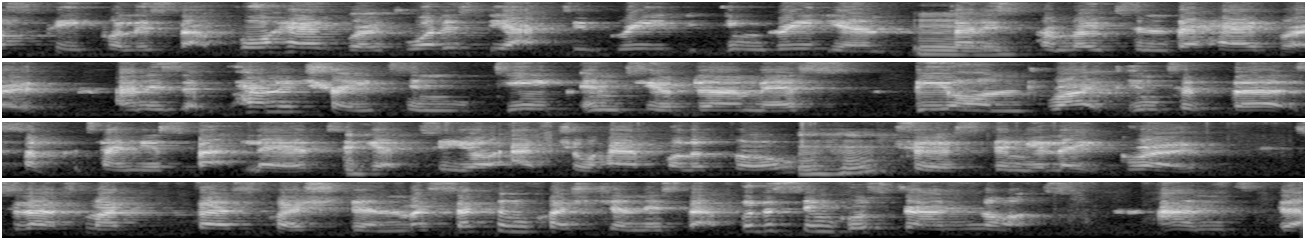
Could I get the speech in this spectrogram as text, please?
ask people is that for hair growth, what is the active gre- ingredient Mm. that is promoting the hair growth? And is it penetrating deep into your dermis, beyond, right into the subcutaneous fat layer to get to your actual hair follicle Mm-hmm. to stimulate growth? So that's my first question. My second question is that for the single strand knots and the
